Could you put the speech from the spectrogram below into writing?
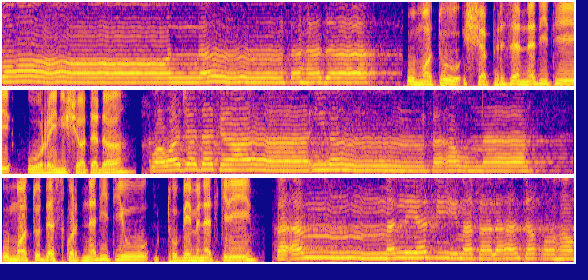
ضالا و ما تو شپرزه ندیتی و رینی شاته دا. ووجدك عائلا فأغنى. و ما تو دست کرد ندیتی و تو بیمنت کری. فأما اليتيم فلا تقهر.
